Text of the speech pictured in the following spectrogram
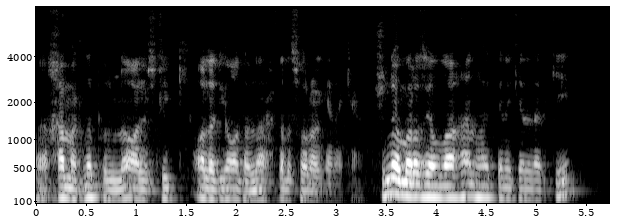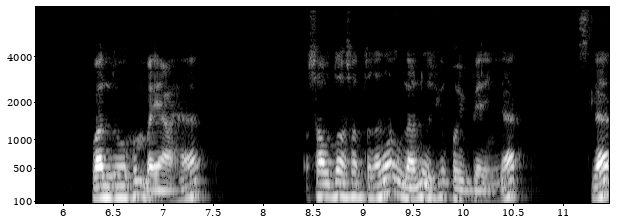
e, xamirni pulni olishlik oladigan odamlar haqida so'ralgan ekan. Shunda umar roziyallohu anhu aytgan ekanlarki savdo sotig'ini ularni o'ziga qo'yib beringlar. Sizlar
